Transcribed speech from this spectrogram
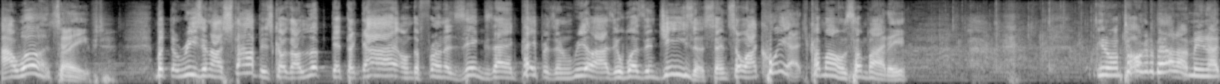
I was saved. But the reason I stopped is because I looked at the guy on the front of Zigzag Papers and realized it wasn't Jesus. And so I quit. Come on, somebody. You know what I'm talking about? I mean, I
